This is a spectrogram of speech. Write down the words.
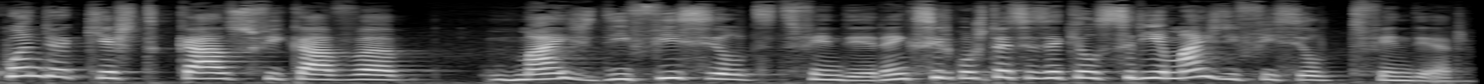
quando é que este caso ficava mais difícil de defender? Em que circunstâncias é que ele seria mais difícil de defender?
